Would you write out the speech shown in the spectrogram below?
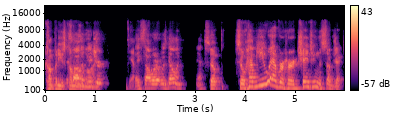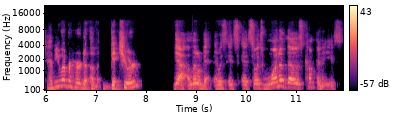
companies They come saw the online, future. Yeah. They saw where it was going. Yeah. so so have you ever heard? Changing the subject, have you ever heard of Viture? Yeah, a little bit. It was it's, it's so it's one of those companies.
